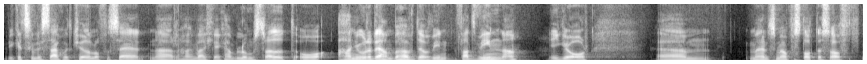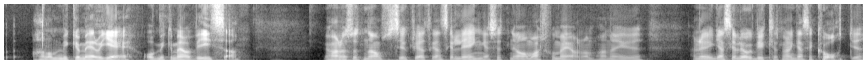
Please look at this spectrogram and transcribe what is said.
vilket skulle bli särskilt kul att få se när han verkligen kan blomstra ut. Och han gjorde det han behövde för att vinna igår. Ehm, men som jag har förstått det så han har mycket mer att ge och mycket mer att visa. Ja, han har ett namn som cirkulerat ganska länge. Jag har sett några matcher med honom. Han är ju han är ganska låg viktklass, men han är ganska kort ju.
